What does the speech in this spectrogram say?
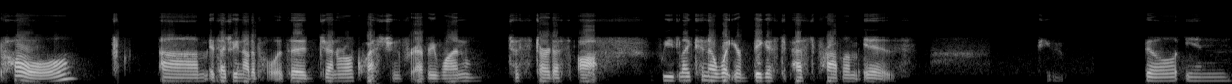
poll. Um, it's actually not a poll. It's a general question for everyone to start us off. We'd like to know what your biggest pest problem is. If you fill in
